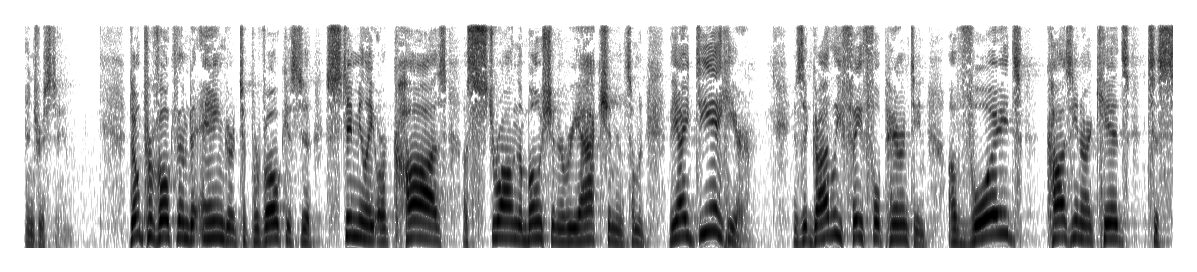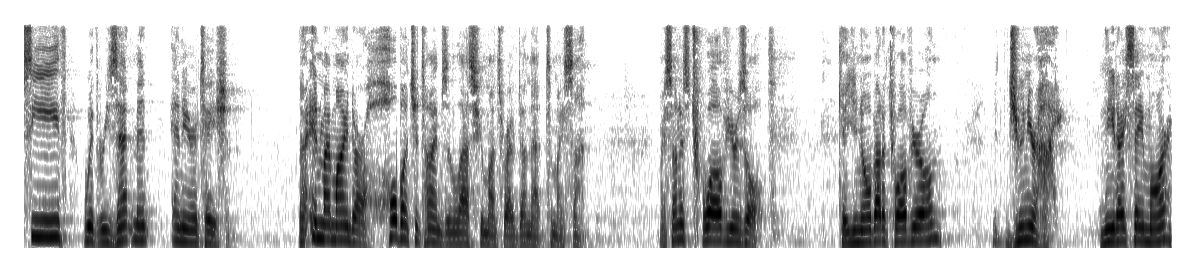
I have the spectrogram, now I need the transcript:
interesting. Don't provoke them to anger. To provoke is to stimulate or cause a strong emotion or reaction in someone. The idea here is that godly, faithful parenting avoids causing our kids to seethe with resentment and irritation. Now, in my mind are a whole bunch of times in the last few months where I've done that to my son. My son is 12 years old. Okay, you know about a 12 year old? Junior high. Need I say more?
